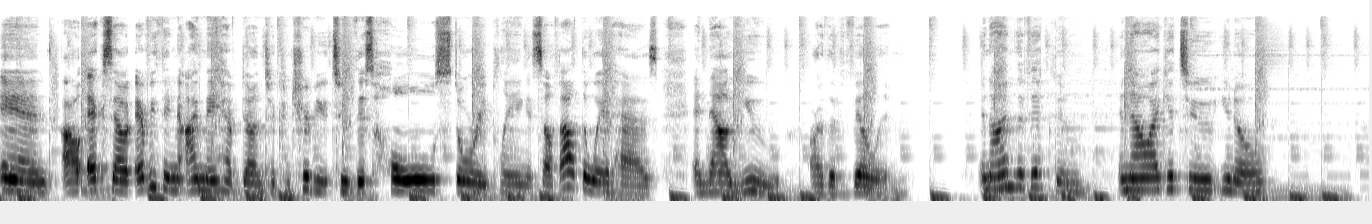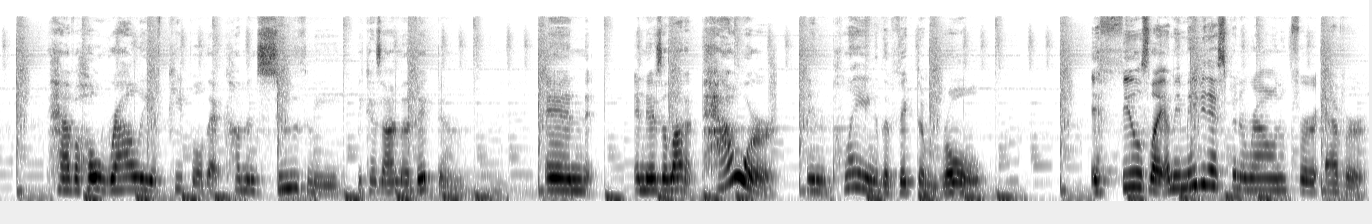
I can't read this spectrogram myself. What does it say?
And I'll X out everything that I may have done to contribute to this whole story playing itself out the way it has. And now you are the villain. And I'm the victim. And now I get to, you know, have a whole rally of people that come and soothe me because I'm a victim. And and there's a lot of power in playing the victim role. It feels like I mean maybe that's been around forever,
